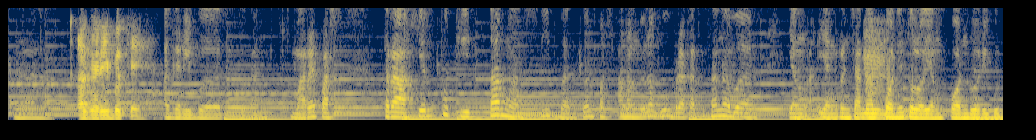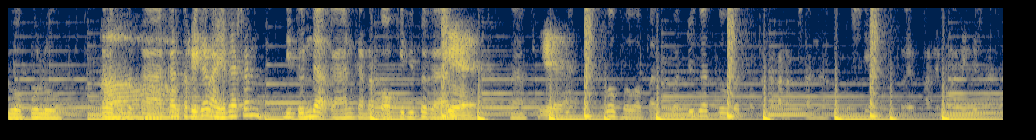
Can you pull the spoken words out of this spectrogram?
uh, agak ribet ya. agak ribet gitu kan kemarin pas terakhir tuh kita ngasih bantuan pas alhamdulillah gue berangkat ke sana bar yang yang rencana Hmm. pon itu loh yang pon 2020 kan, itu- Ah, nah, kan tapi oke. kan akhirnya kan ditunda kan karena covid itu kan Iya. Nah. Iya. gue bawa bantuan juga tuh buat anak-anak sana terus ya lempar-lempar di sana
